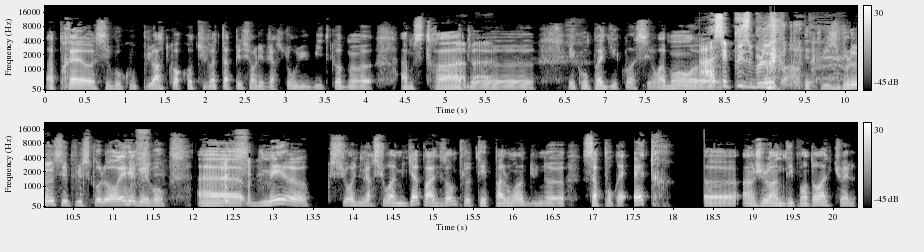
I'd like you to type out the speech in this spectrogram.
Après, euh, c'est beaucoup plus hardcore quand tu vas taper sur les versions 8 bits comme Amstrad ah bah. et compagnie, quoi. C'est vraiment... ah, c'est plus bleu, quoi. Hein. c'est plus bleu, c'est plus coloré, mais bon. mais sur une version Amiga, par exemple, t'es pas loin d'une... ça pourrait être un jeu indépendant actuel.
